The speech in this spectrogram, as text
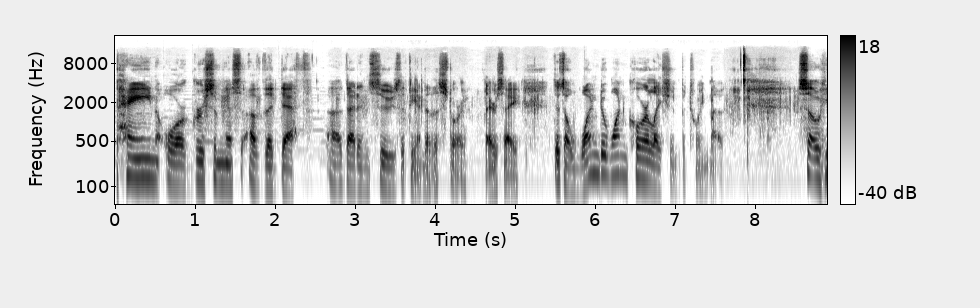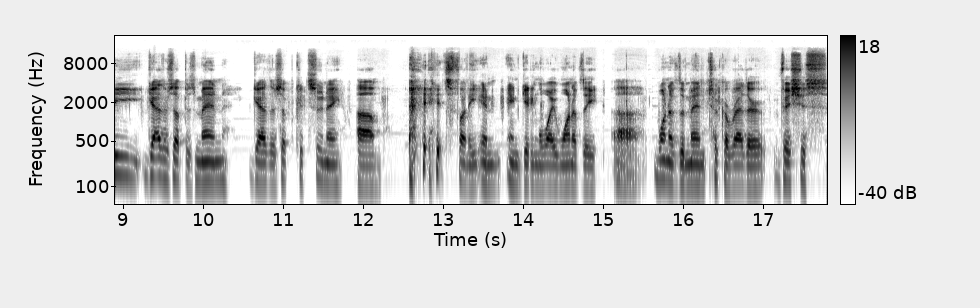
pain or gruesomeness of the death uh, that ensues at the end of the story. There's a there's a one to one correlation between those. So he gathers up his men, gathers up Kitsune. Um, it's funny in, in getting away. One of the uh, one of the men took a rather vicious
